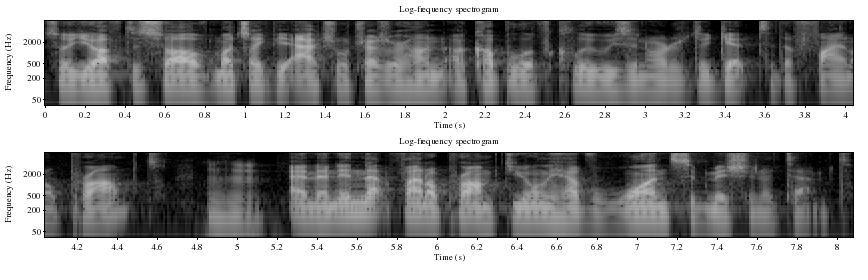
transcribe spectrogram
So you have to solve, much like the actual treasure hunt, a couple of clues in order to get to the final prompt. Mm-hmm. And then in that final prompt, you only have one submission attempt.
